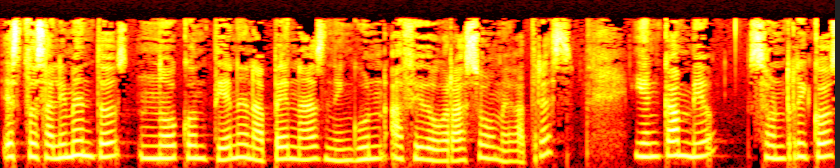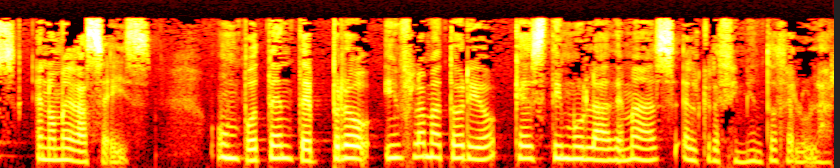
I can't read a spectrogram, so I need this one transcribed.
Estos alimentos no contienen apenas ningún ácido graso omega 3 y en cambio son ricos en omega 6, un potente proinflamatorio que estimula además el crecimiento celular.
